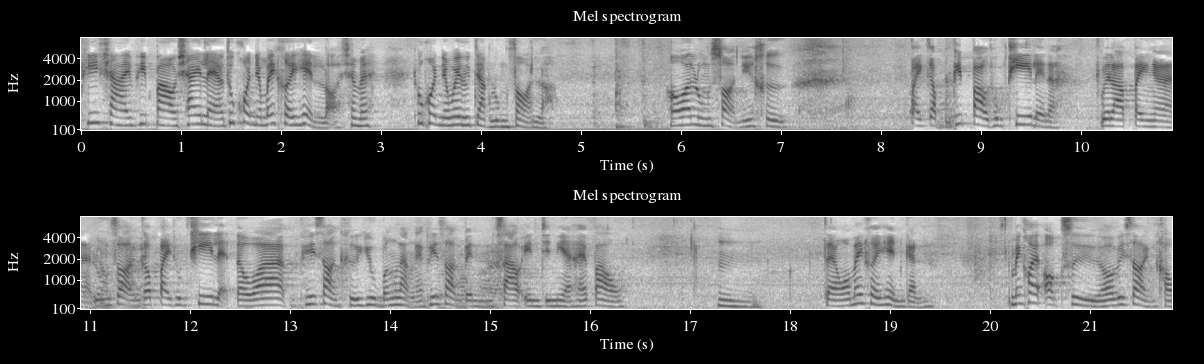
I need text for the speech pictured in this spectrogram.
พี่ชายพี่เปาใช่แล้ว ทุกคนยังไม่เคยเห็นเหรอใช่ไหมทุกคนยังไม่รู้จักลุงสอนเหรอ เพราะว่าลุงสอนนี่คือไป กับพี่เปาทุกที่เลยนะเวลาไปงานอะลุงสอนก็ไปทุกที่แหละ แต่ว่าพี่สอนคืออยู่เบื้องหลังไงพี่สอนเป็นซาวเอนจิเนียร์ให้เปา อืม แต่ว่าไม่เคยเห็นกัน ไม่ค่อยออกสื่อเพราะพี่สอนเขา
